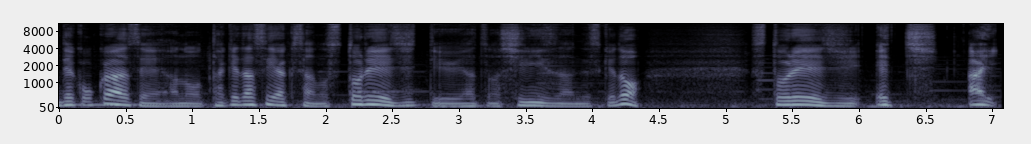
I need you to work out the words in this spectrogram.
でここからですねあの武田製薬さんのストレージっていうやつのシリーズなんですけどストレージ HIG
